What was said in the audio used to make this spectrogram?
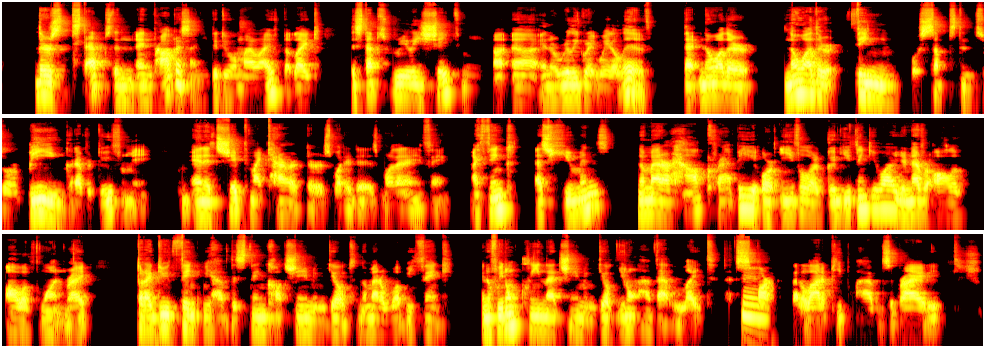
there's steps and, and progress I need to do in my life, but like the steps really shaped me uh, uh, and a really great way to live that no other no other thing or substance or being could ever do for me. And it's shaped my character is what it is more than anything. I think as humans, no matter how crappy or evil or good you think you are, you're never all of all of one, right? But I do think we have this thing called shame and guilt, no matter what we think. And if we don't clean that shame and guilt, you don't have that light, that mm. spark that a lot of people have in sobriety.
